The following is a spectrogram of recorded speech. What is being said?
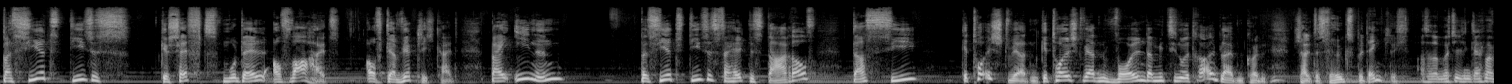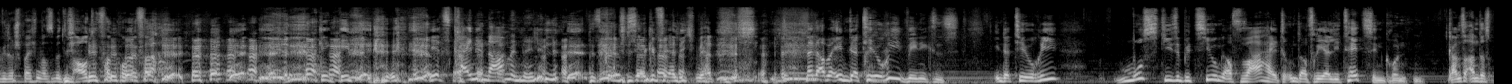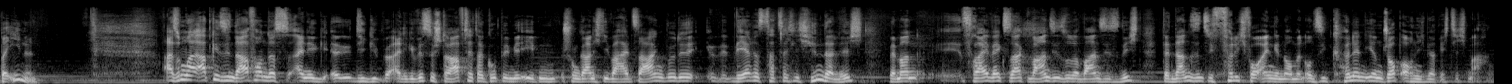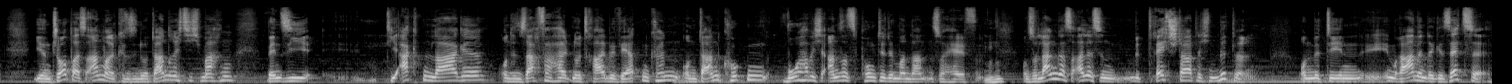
basiert dieses Geschäftsmodell auf Wahrheit, auf der Wirklichkeit. Bei Ihnen basiert dieses Verhältnis darauf, dass Sie getäuscht werden, getäuscht werden wollen, damit sie neutral bleiben können. Ich halte das für höchst bedenklich. Also da möchte ich Ihnen gleich mal widersprechen, was mit dem Autoverkäufer. Jetzt keine Namen nennen, das könnte sehr gefährlich werden. Nein, aber in der Theorie wenigstens. In der Theorie muss diese Beziehung auf Wahrheit und auf Realitätssinn gründen. Ganz anders bei Ihnen. Also mal abgesehen davon, dass eine, äh, die, eine gewisse Straftätergruppe mir eben schon gar nicht die Wahrheit sagen würde, wäre es tatsächlich hinderlich, wenn man äh, freiweg sagt, waren sie es oder waren sie es nicht, denn dann sind sie völlig voreingenommen und sie können ihren Job auch nicht mehr richtig machen. Ihren Job als Anwalt können sie nur dann richtig machen, wenn sie die Aktenlage und den Sachverhalt neutral bewerten können und dann gucken, wo habe ich Ansatzpunkte, dem Mandanten zu helfen. Mhm. Und solange das alles in, mit rechtsstaatlichen Mitteln und mit den im Rahmen der Gesetze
